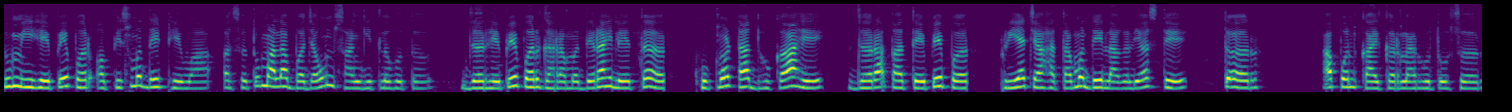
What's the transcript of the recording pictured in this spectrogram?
तुम्ही हे पेपर ऑफिसमध्ये ठेवा असं तुम्हाला बजावून सांगितलं होतं. जर हे पेपर घरामध्ये राहिले तर खूप मोठा धोका आहे. जर आता ते पेपर प्रियाच्या हातामध्ये लागले असते तर आपण काय करणार होतो सर?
